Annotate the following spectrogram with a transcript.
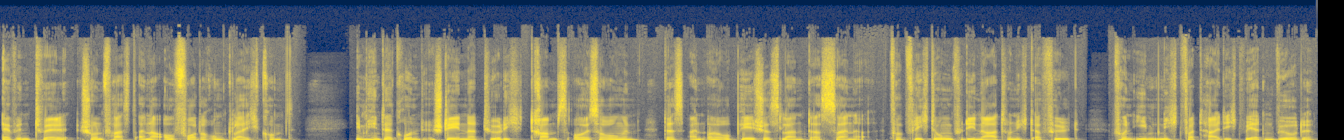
eventuell schon fast einer Aufforderung gleichkommt. Im Hintergrund stehen natürlich Trumps Äußerungen, dass ein europäisches Land, das seine Verpflichtungen für die NATO nicht erfüllt, von ihm nicht verteidigt werden würde,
